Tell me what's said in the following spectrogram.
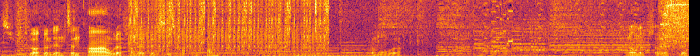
Il suffit de voir Golden Sun 1 ou la fin de FF6 pour comprendre. Enfin bon voilà. Là on a plusieurs flex.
